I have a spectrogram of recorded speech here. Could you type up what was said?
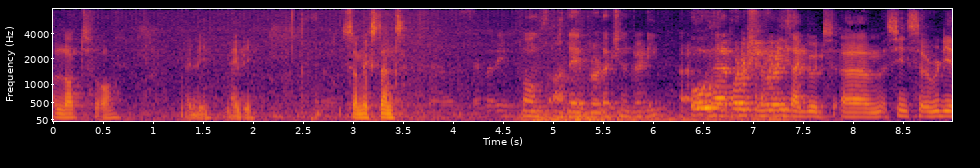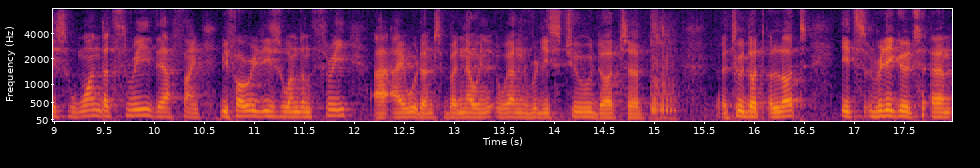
a lot, or maybe, maybe, some extent. Forms are they production ready? All the production releases are good. Um, since uh, release 1.3, they are fine. Before release 1.3, uh, I wouldn't, but now we're on release 2. Dot, uh, 2. Dot a lot. It's really good. Um,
